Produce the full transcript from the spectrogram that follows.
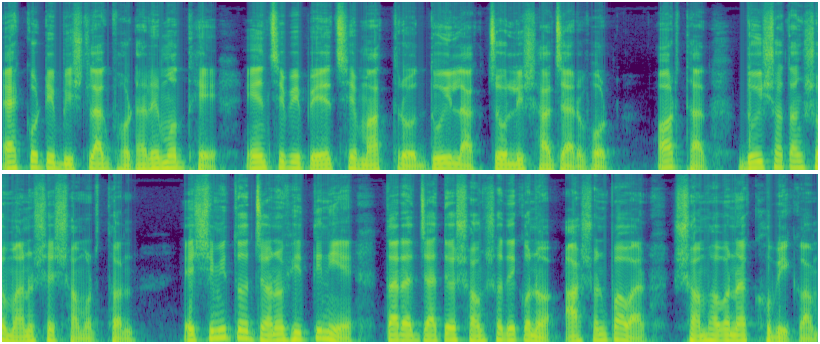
এক কোটি বিশ লাখ ভোটারের মধ্যে এনসিপি পেয়েছে মাত্র দুই লাখ চল্লিশ হাজার ভোট, অর্থাৎ দুই শতাংশ মানুষের সমর্থন। এ সীমিত জনভিত্তি নিয়ে তারা জাতীয় সংসদে কোনো আসন পাওয়ার সম্ভাবনা খুবই কম।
